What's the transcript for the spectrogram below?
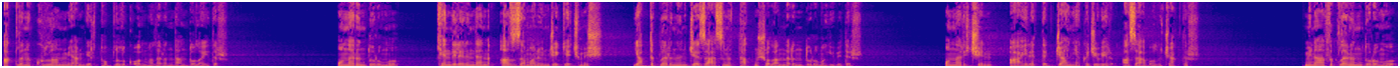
aklını kullanmayan bir topluluk olmalarından dolayıdır. Onların durumu, kendilerinden az zaman önce geçmiş, yaptıklarının cezasını tatmış olanların durumu gibidir. onlar için ahirette can yakıcı bir azap olacaktır. Münafıkların durumu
